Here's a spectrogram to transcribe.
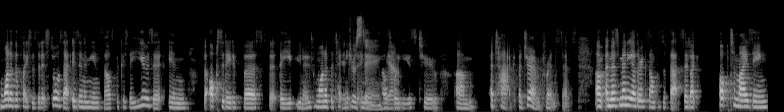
One of the places that it stores that is in immune cells because they use it in the oxidative burst that they, you know, is one of the techniques that immune cells yeah. will use to um, attack a germ, for instance. Um, and there's many other examples of that. So like optimizing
